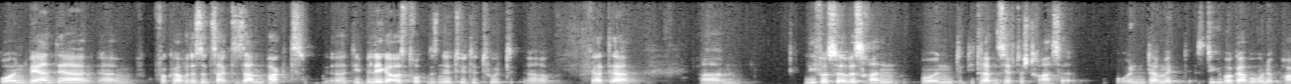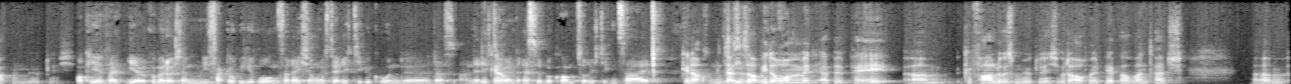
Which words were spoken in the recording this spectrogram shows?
und während der äh, Verkäufer das sozusagen zusammenpackt, äh, die Belege ausdruckt, das in eine Tüte tut, äh, fährt der ähm, Lieferservice ran und die treffen sich auf der Straße. Und damit ist die Übergabe ohne Parken möglich. Okay, das heißt, ihr kümmert euch dann um die Faktorierung, Verrechnung, dass der richtige Kunde das an der richtigen genau. Adresse bekommt zur richtigen Zeit. Genau. Und das ist auch wiederum mit Apple Pay ähm, gefahrlos möglich oder auch mit PayPal One Touch, ähm,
